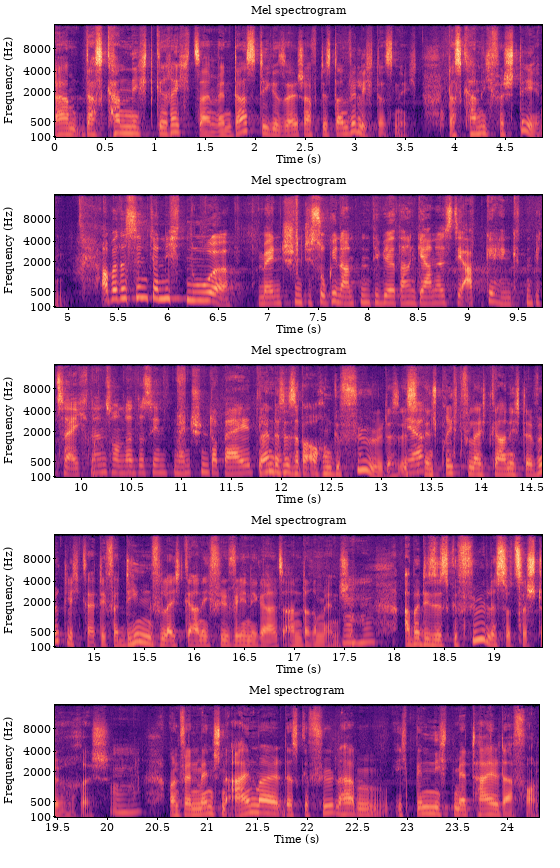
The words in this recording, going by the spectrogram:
Ähm, das kann nicht gerecht sein. Wenn das die Gesellschaft ist, dann will ich das nicht. Das kann ich verstehen. Aber das sind ja nicht nur Menschen, die sogenannten, die wir dann gerne als die Abgehängten bezeichnen, sondern da sind Menschen dabei. Nein, das ist aber auch ein Gefühl. Das ist, ja. entspricht vielleicht gar nicht der Wirklichkeit. Die verdienen vielleicht gar nicht viel weniger als andere Menschen. Mhm. Aber dieses Gefühl ist so zerstörerisch. Mhm. Und wenn Menschen einmal das Gefühl haben, ich bin nicht mehr Teil davon,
